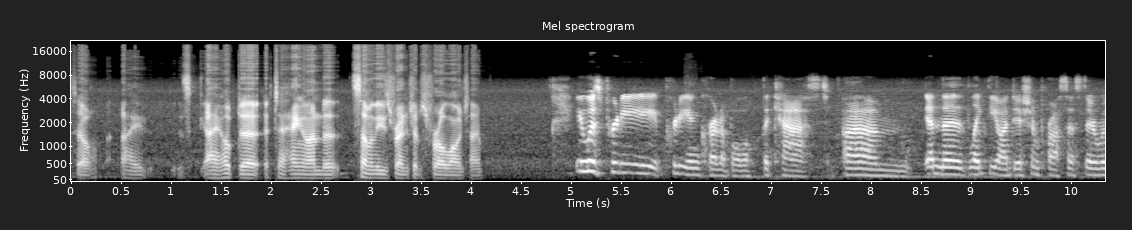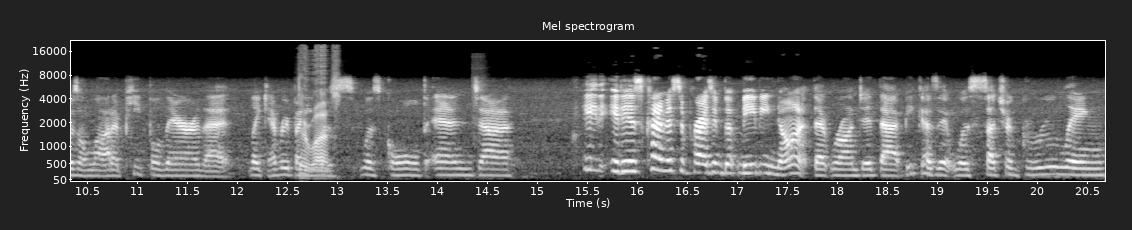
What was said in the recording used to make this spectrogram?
So I I hope to to hang on to some of these friendships for a long time. It was pretty pretty incredible the cast. Um and the like the audition process there was a lot of people there that like everybody was. was. was gold and uh it, it is kind of surprising but maybe not that Ron did that because it was such a grueling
